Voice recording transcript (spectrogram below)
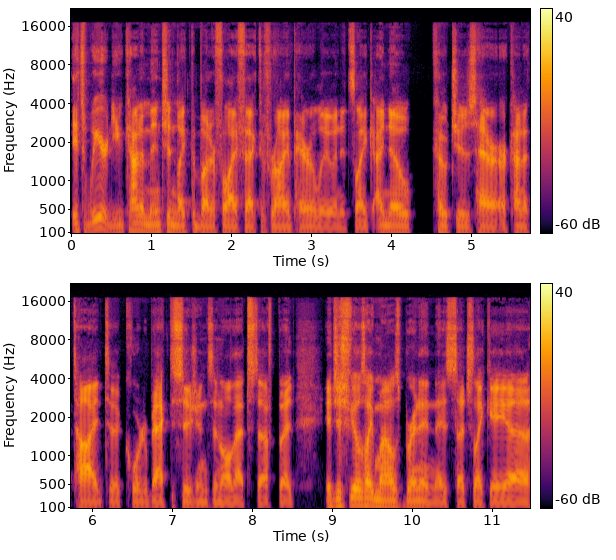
it's weird. You kind of mentioned like the butterfly effect of Ryan Perrilloux and it's like I know coaches are, are kind of tied to quarterback decisions and all that stuff, but it just feels like Myles Brennan is such like a uh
